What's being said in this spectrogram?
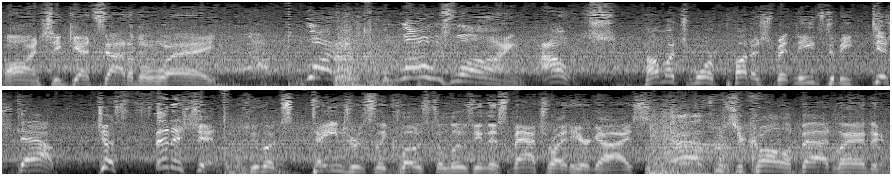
Oh, and she gets out of the way. What a clothesline! Ouch! How much more punishment needs to be dished out? Just finish it! She looks dangerously close to losing this match right here, guys. That's what you call a bad landing.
